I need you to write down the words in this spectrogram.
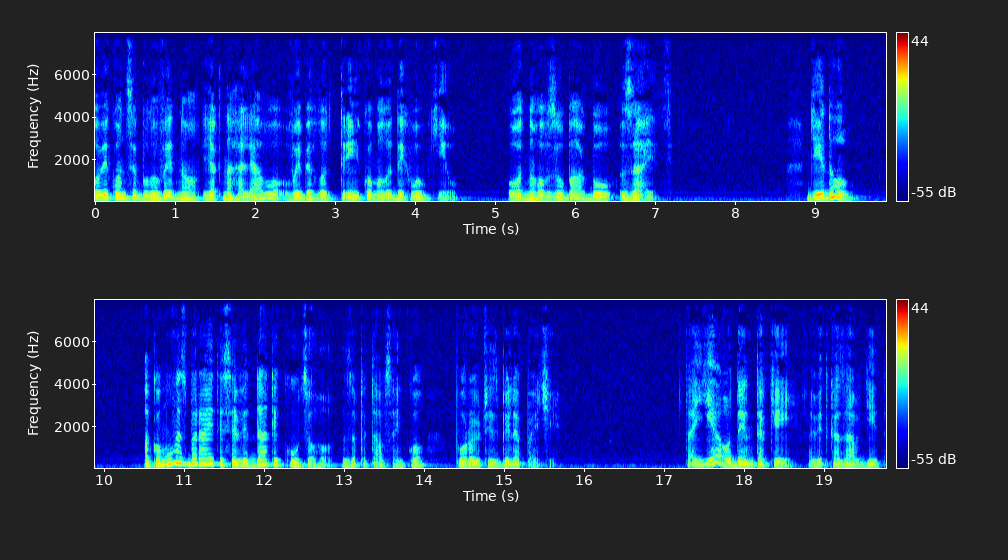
У віконце було видно, як на галяву вибігло трійко молодих вовків. У одного в зубах був заєць. Діду, а кому ви збираєтеся віддати куцого? запитав Санько, пораючись біля печі. Та є один такий, відказав дід.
